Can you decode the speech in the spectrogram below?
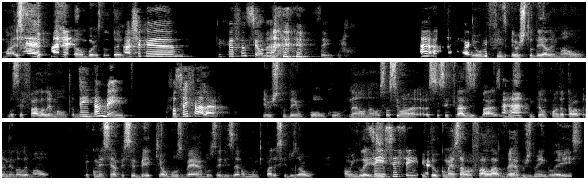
mas é, mas é uma boa estratégia. Acho que, que funciona. Sim. Ah, eu fiz, eu estudei alemão. Você fala alemão também? Sim, né? também. Você fala? Eu estudei um pouco. Não, não. Eu só sei, uma, eu só sei frases básicas. Então, quando eu estava aprendendo alemão, eu comecei a perceber que alguns verbos eles eram muito parecidos ao ao inglês. Sim, sim, sim. Então eu começava a falar verbos do inglês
